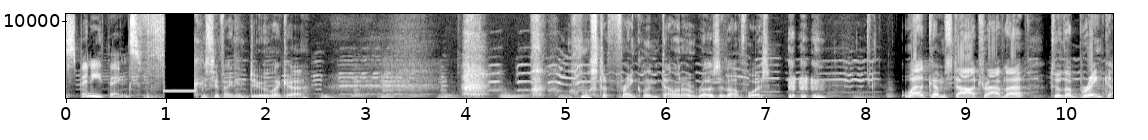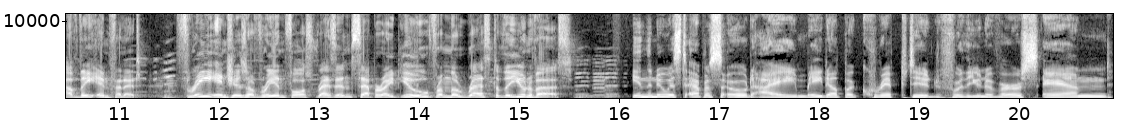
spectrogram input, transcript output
spinny things. Let me see if I can do like a almost a Franklin Delano Roosevelt voice. Welcome, Star Traveler, to the brink of the infinite. Three inches of reinforced resin separate you from the rest of the universe. In the newest episode, I made up a cryptid for the universe and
